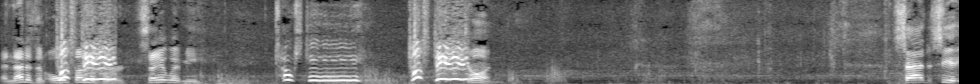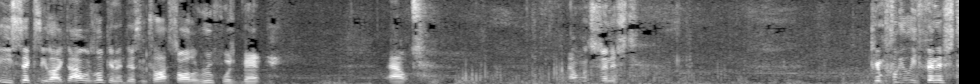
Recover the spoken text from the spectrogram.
And that is an old toasty. Thunderbird. Say it with me, toasty. Toasty. Done. Sad to see an E60 like that. I was looking at this until I saw the roof was bent. Ouch. That one's finished. Completely finished.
